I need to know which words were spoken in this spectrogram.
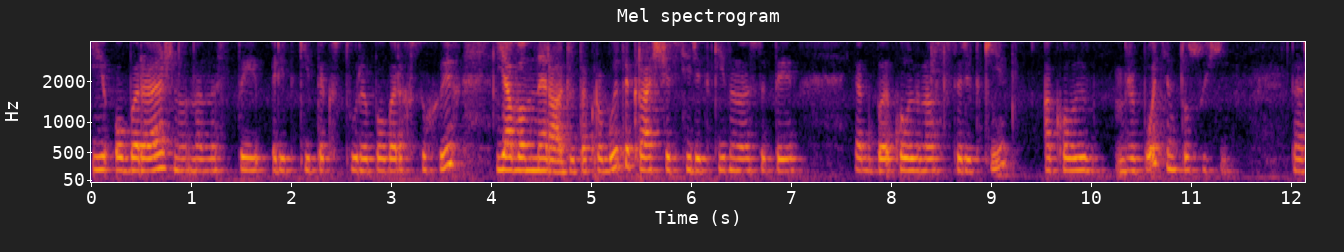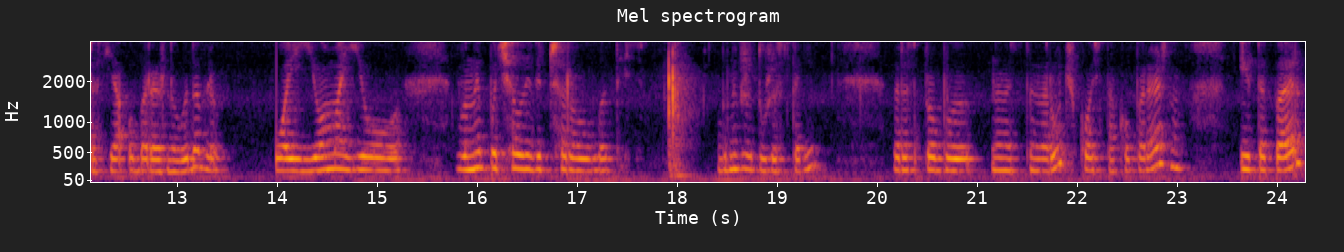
І обережно нанести рідкі текстури поверх сухих. Я вам не раджу так робити. Краще всі рідкі наносити, якби коли наносити рідкі, а коли вже потім, то сухі. Зараз я обережно видавлю. Ой, йо-майо, вони почали відчаровуватись. Вони вже дуже старі. Зараз спробую нанести на ручку, ось так обережно. І тепер.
